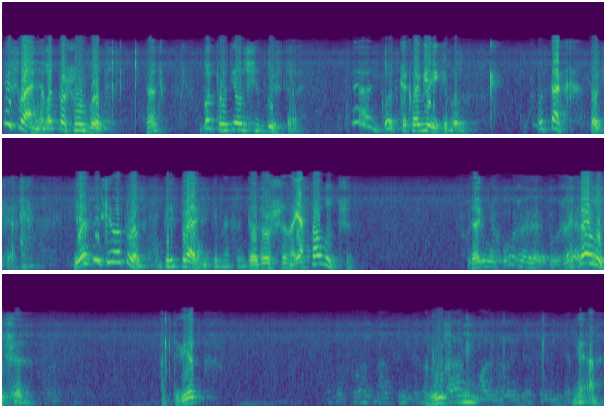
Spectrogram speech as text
Мы с вами, вот прошел год, так? Год пролетел очень быстро. Да, год как в Америке был. Вот так только. Я себе вопрос перед праздниками, Рошана. Я стал лучше. Это не хуже, это уже... Стал лучше. Ответ грустный. Не,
